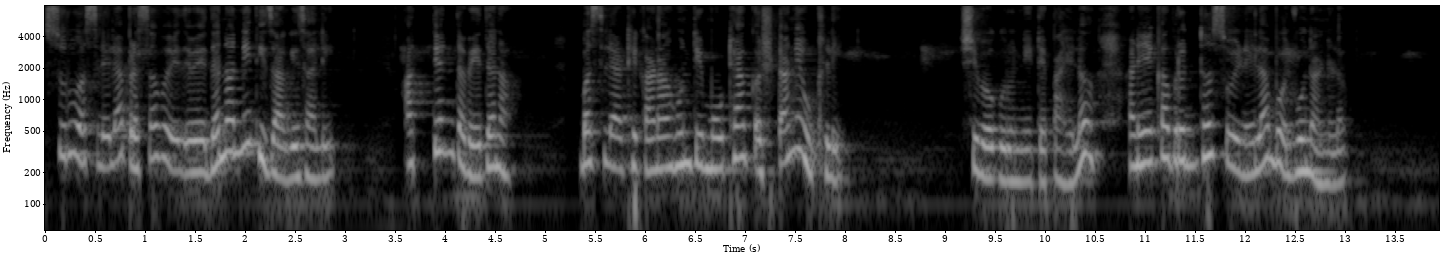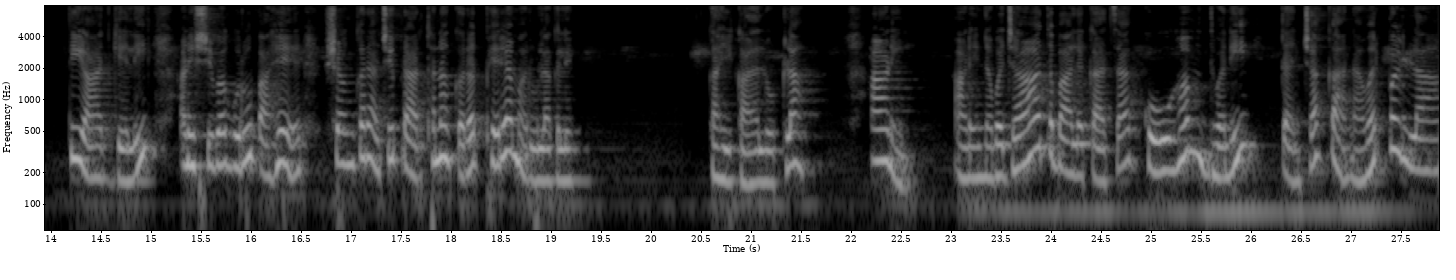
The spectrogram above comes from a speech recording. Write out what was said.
सुरू असलेल्या प्रसव वेदनांनी ती जागी झाली. अत्यंत वेदना. बसल्या ठिकाणाहून ती मोठ्या कष्टाने उठली. शिवगुरूंनी ते पाहिलं आणि एका वृद्ध सुईणीला बोलवून आणलं. ती आत गेली आणि शिवगुरू बाहेर शंकराची प्रार्थना करत फेऱ्या मारू लागले. काही काळ लोटला आणि आणि नवजात बालकाचा कोहम ध्वनी त्यांच्या कानावर पडला.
